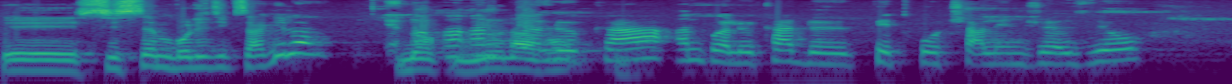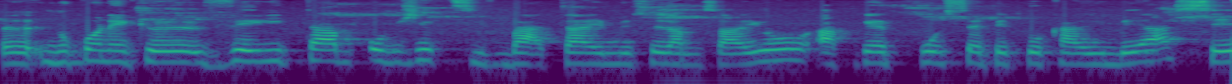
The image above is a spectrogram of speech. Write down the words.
e sistem politik sa ki la. Donc, an pren le ka de Petro Challengers yo, euh, nou konen ke veritab objektif batay M. Damsayo apre proses Petro Karibéa, se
